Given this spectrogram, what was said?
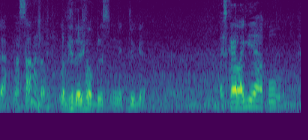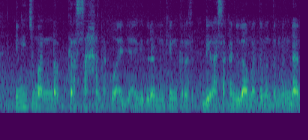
Nggak masalah dong. Lebih dari 15 menit juga sekali lagi ya aku ini cuman keresahan aku aja gitu dan mungkin dirasakan juga sama teman-teman dan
